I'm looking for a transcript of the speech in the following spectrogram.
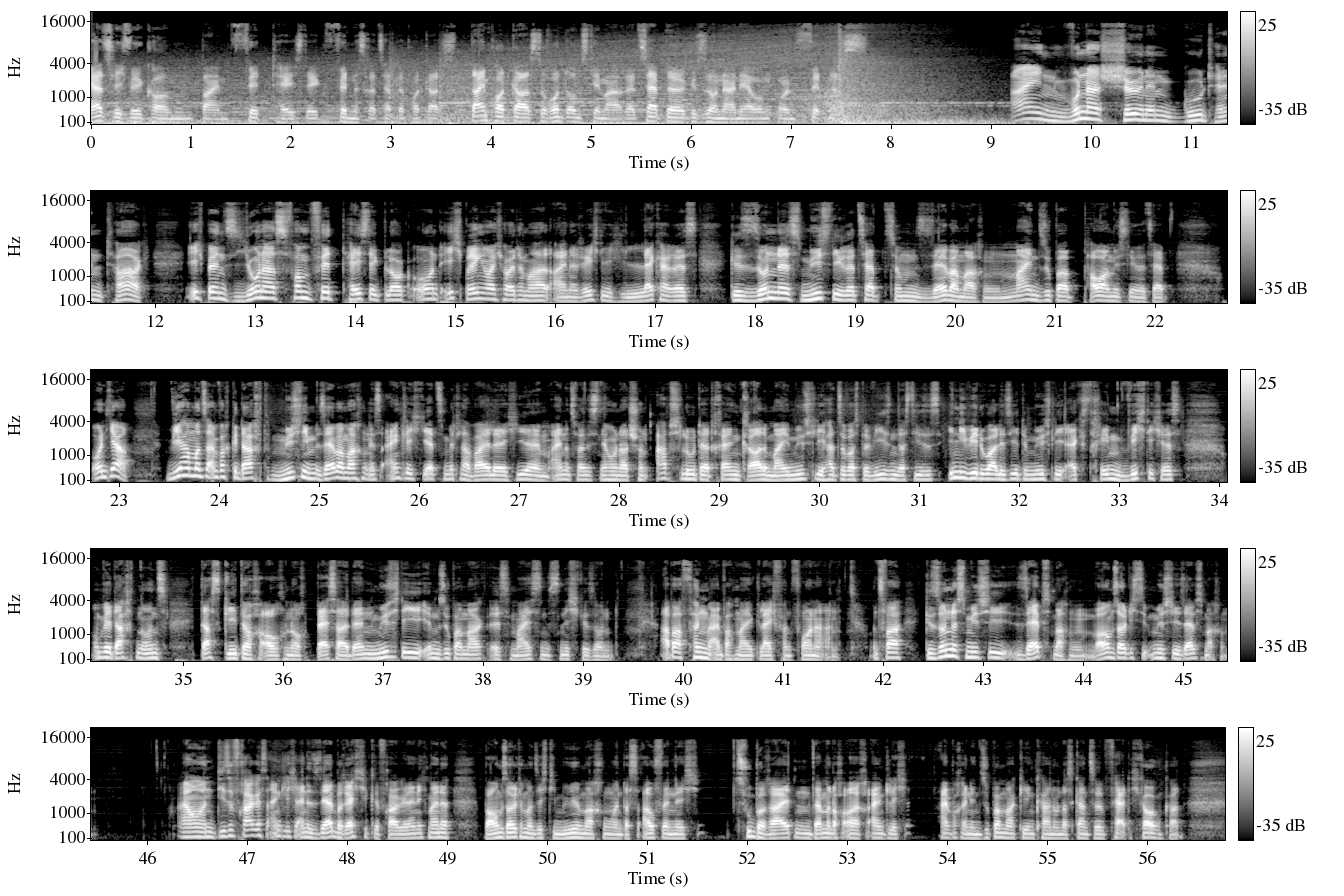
herzlich willkommen beim Fit Tastic Fitness Rezepte Podcast. Dein Podcast rund ums Thema Rezepte, gesunde Ernährung und Fitness. Einen wunderschönen guten Tag. Ich bin's Jonas vom Fit Tastic Blog und ich bringe euch heute mal ein richtig leckeres, gesundes Müsli Rezept zum selber machen. Mein super Power Müsli Rezept. Und ja, wir haben uns einfach gedacht, Müsli selber machen ist eigentlich jetzt mittlerweile hier im 21. Jahrhundert schon absolut der Trend. Gerade My Müsli hat sowas bewiesen, dass dieses individualisierte Müsli extrem wichtig ist. Und wir dachten uns, das geht doch auch noch besser, denn Müsli im Supermarkt ist meistens nicht gesund. Aber fangen wir einfach mal gleich von vorne an. Und zwar gesundes Müsli selbst machen. Warum sollte ich Müsli selbst machen? Und diese Frage ist eigentlich eine sehr berechtigte Frage, denn ich meine, warum sollte man sich die Mühe machen und das aufwendig zubereiten, wenn man doch auch eigentlich einfach in den Supermarkt gehen kann und das Ganze fertig kaufen kann.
